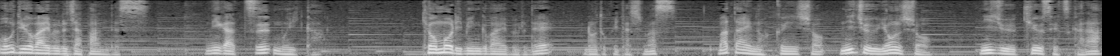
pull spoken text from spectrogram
オーディオバイブルジャパンです。2月6日。今日もリビングバイブルで朗読いたします。マタイの福音書24章29節から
